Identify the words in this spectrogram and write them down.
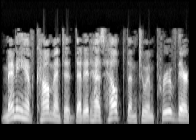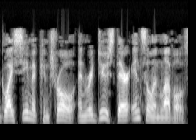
Many have commented that it has helped them to improve their glycemic control and reduce their insulin levels.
